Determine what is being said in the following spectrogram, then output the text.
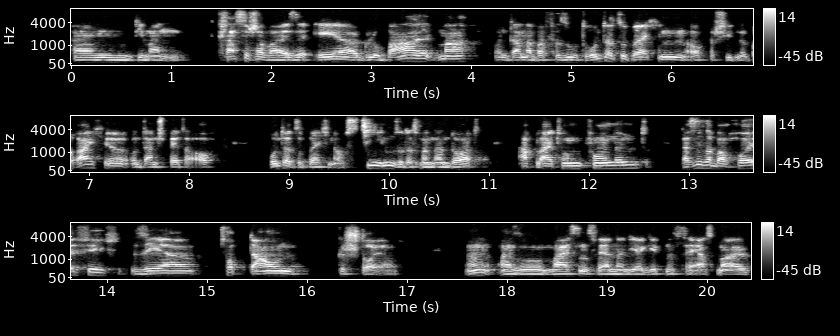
ähm, die man klassischerweise eher global macht und dann aber versucht runterzubrechen auf verschiedene Bereiche und dann später auch runterzubrechen aufs Team, so dass man dann dort Ableitungen vornimmt. Das ist aber häufig sehr top-down gesteuert. Also meistens werden dann die Ergebnisse erstmal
